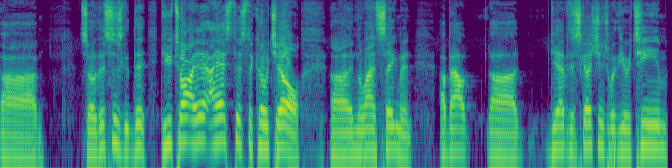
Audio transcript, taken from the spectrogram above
Uh, so this is the, do you talk? I asked this to Coach L uh, in the last segment about. Uh, do you have discussions with your team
